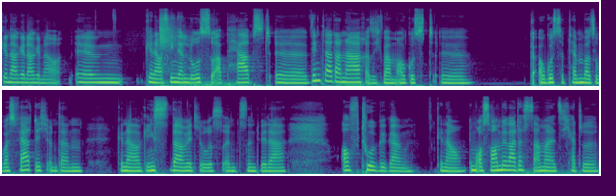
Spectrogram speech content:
genau, genau, genau. Ähm, genau, es ging dann los so ab Herbst, äh, Winter danach. Also ich war im August, äh, August, September sowas fertig und dann, genau, ging es damit los und sind wir da auf Tour gegangen. Genau. Im Ensemble war das damals. Ich hatte,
